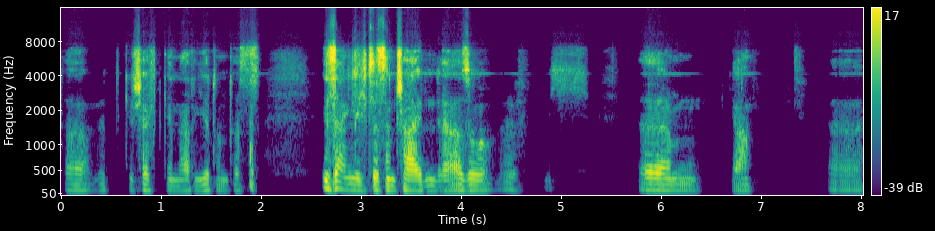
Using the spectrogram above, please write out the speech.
da wird Geschäft generiert und das ist eigentlich das Entscheidende. Also äh, ich ähm, ja, äh,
